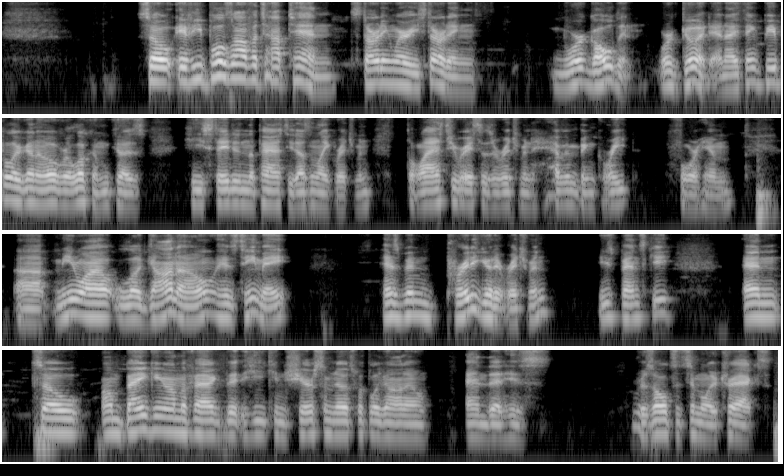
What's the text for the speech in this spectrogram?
So if he pulls off a top 10, starting where he's starting, we're golden. We're good. And I think people are going to overlook him because he stated in the past he doesn't like Richmond. The last two races of Richmond haven't been great for him. Uh, meanwhile, Logano, his teammate, has been pretty good at Richmond. He's Penske. And so I'm banking on the fact that he can share some notes with Logano and that his results at similar tracks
